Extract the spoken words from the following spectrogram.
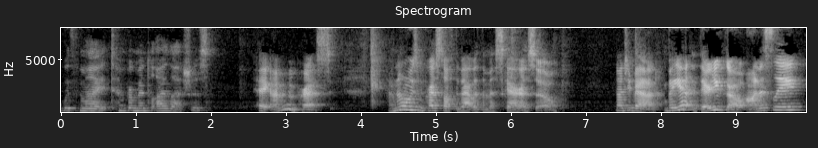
with my temperamental eyelashes. Hey, I'm impressed. I'm not always impressed off the bat with a mascara, so not too bad. But yeah, there you go. Honestly,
